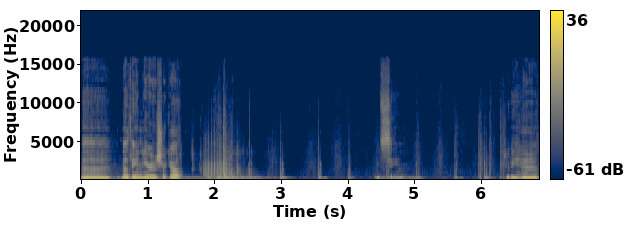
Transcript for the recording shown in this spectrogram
Uh, nothing in here to check out. Let's see. Do we have...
